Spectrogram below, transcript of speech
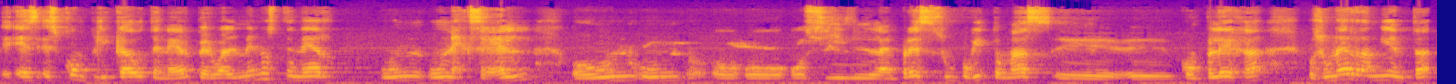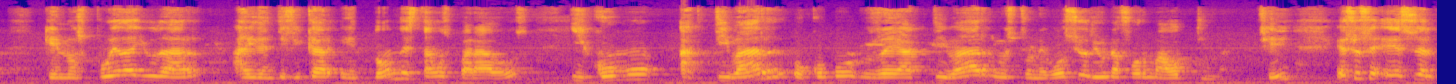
es, es, complicado tener, pero al menos tener un, un Excel o, un, o, si la empresa es un poquito más eh, eh, compleja, pues una herramienta que nos pueda ayudar a identificar en dónde estamos parados y cómo activar o cómo reactivar nuestro negocio de una forma óptima. ¿sí? Eso es, el,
